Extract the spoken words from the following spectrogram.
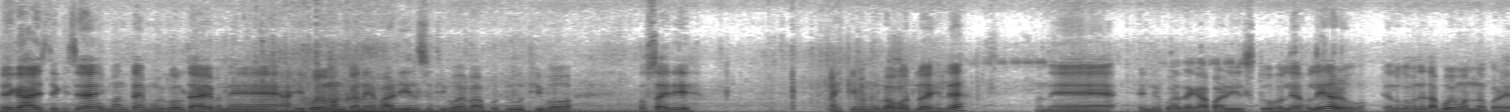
সেই গাইজ দেখিছে? ইমান টাইম হৈ গ'ল, তাই মানে আহিবই মন কৰা নাই। এবাৰ ৰিলচ উঠিব, এবাৰ ফটো উঠিব। সঁচাই দেই। মাইকী মানুহ লগত লৈ আহিলে। মানে এনেকুৱা জেগাৰ পৰা ৰিলচটো হ'লে হ'লেই আৰু। তেওঁলোকে মানে যাবই মন নকৰে।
